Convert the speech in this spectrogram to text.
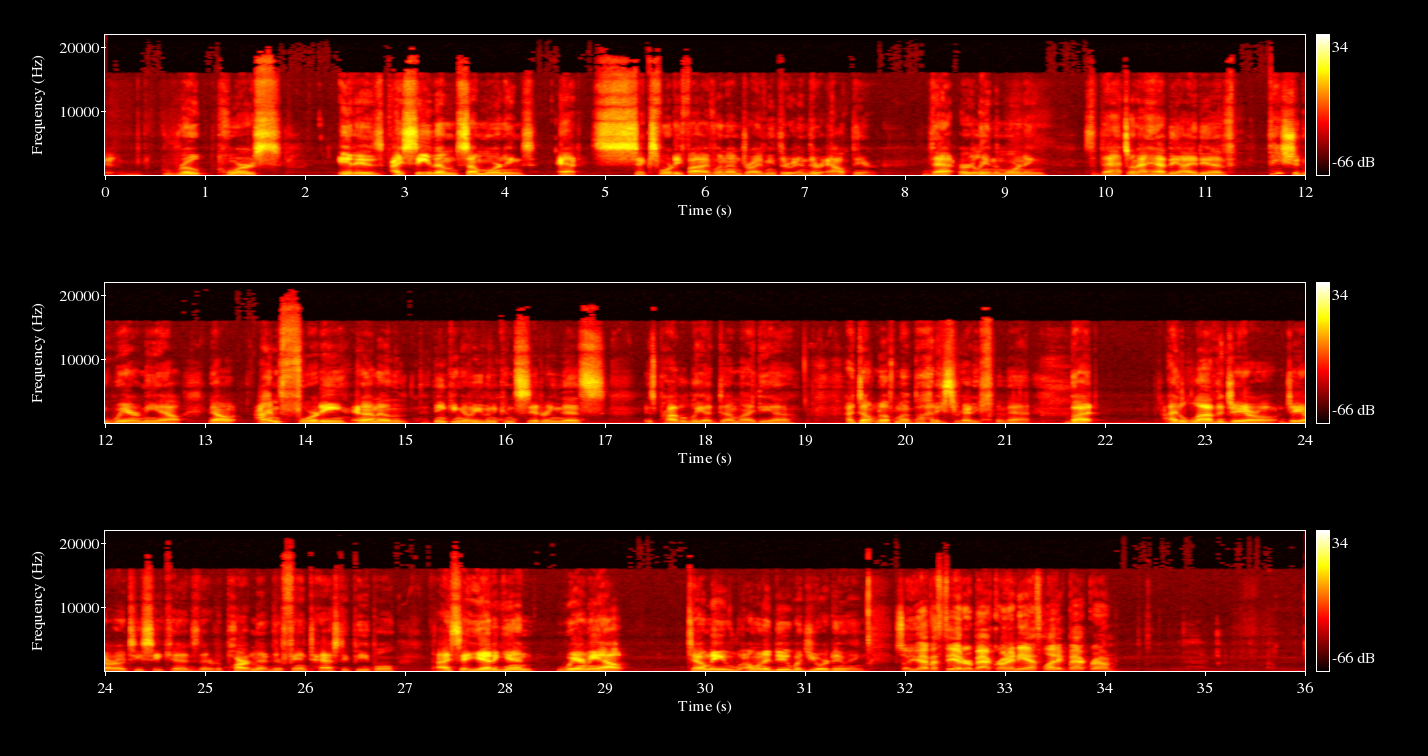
uh, rope course. It is. I see them some mornings at 6:45 when I'm driving through, and they're out there that early in the morning. So that's when I had the idea of they should wear me out. Now, I'm 40, and I know thinking of even considering this is probably a dumb idea. I don't know if my body's ready for that. But I love the JRO, JROTC kids, their department, they're fantastic people. I say, yet again, wear me out. Tell me, I want to do what you're doing. So you have a theater background. Any athletic background?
